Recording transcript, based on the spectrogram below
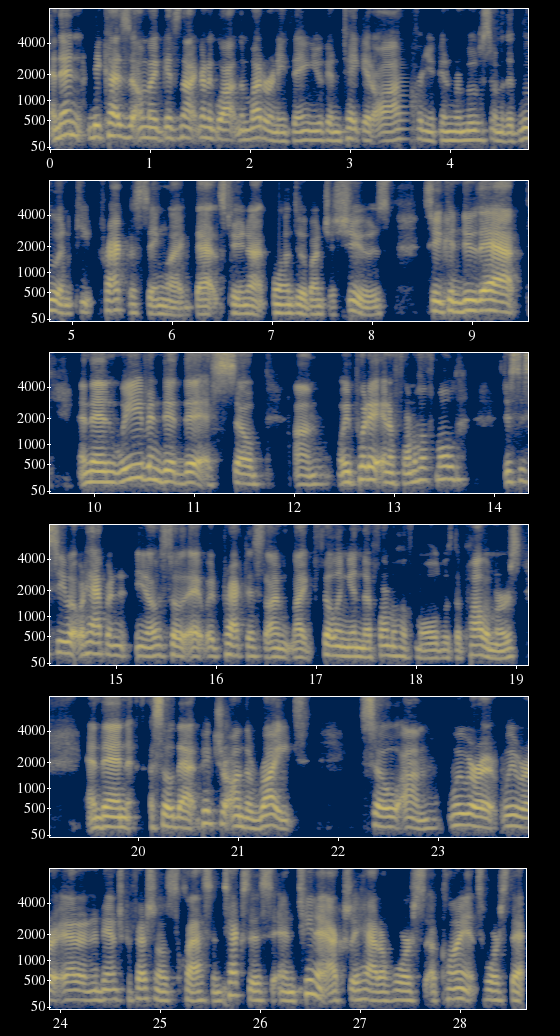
And then because oh my it's not going to go out in the mud or anything you can take it off and you can remove some of the glue and keep practicing like that so you're not going through a bunch of shoes. So you can do that. And then we even did this. So um, we put it in a Formahoof mold just to see what would happen, you know, so it would practice on like filling in the Formahoof mold with the polymers. And then, so that picture on the right, so um, we were we were at an advanced professionals class in Texas, and Tina actually had a horse, a client's horse that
